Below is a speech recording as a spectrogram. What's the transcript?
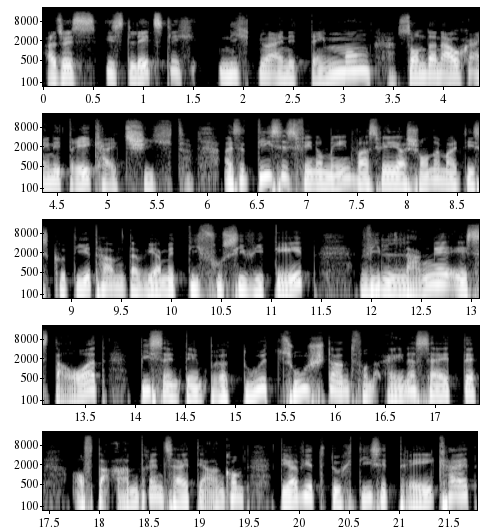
Also es ist letztlich nicht nur eine Dämmung, sondern auch eine Trägheitsschicht. Also dieses Phänomen, was wir ja schon einmal diskutiert haben, der Wärmediffusivität, wie lange es dauert, bis ein Temperaturzustand von einer Seite auf der anderen Seite ankommt, der wird durch diese Trägheit,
